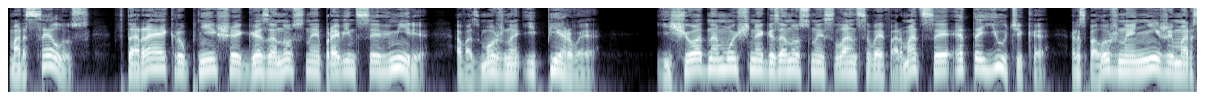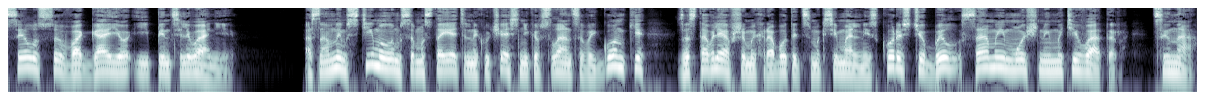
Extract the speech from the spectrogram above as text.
Марселус — вторая крупнейшая газоносная провинция в мире, а возможно и первая. Еще одна мощная газоносная сланцевая формация — это Ютика, расположенная ниже Марселуса в Огайо и Пенсильвании. Основным стимулом самостоятельных участников сланцевой гонки, заставлявшим их работать с максимальной скоростью, был самый мощный мотиватор — цена.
